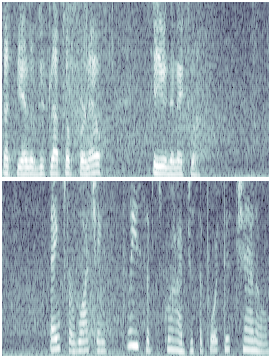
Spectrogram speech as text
That's the end of this laptop for now. See you in the next one. Thanks for watching. Please subscribe to support this channel.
